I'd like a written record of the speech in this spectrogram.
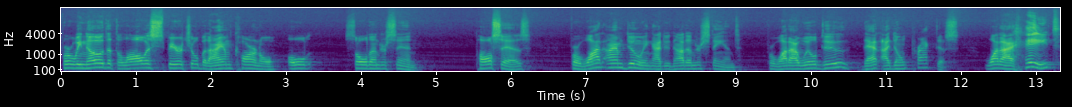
For we know that the law is spiritual, but I am carnal, old, sold under sin. Paul says, For what I'm doing, I do not understand. For what I will do, that I don't practice. What I hate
